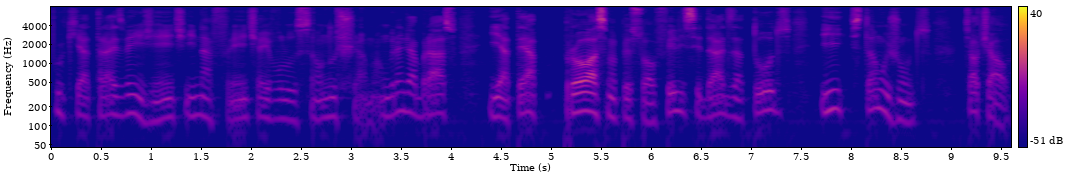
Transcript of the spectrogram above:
porque atrás vem gente e na frente a evolução nos chama. Um grande abraço e até a próxima, pessoal. Felicidades a todos e estamos juntos. Tchau, tchau.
